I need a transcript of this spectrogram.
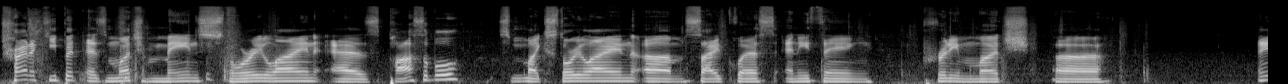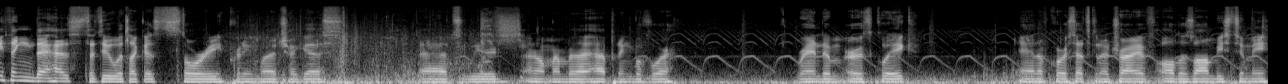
try to keep it as much main storyline as possible. like storyline, um, side quests, anything pretty much uh, anything that has to do with like a story, pretty much, I guess. That's weird. I don't remember that happening before. Random earthquake. And of course that's going to drive all the zombies to me.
